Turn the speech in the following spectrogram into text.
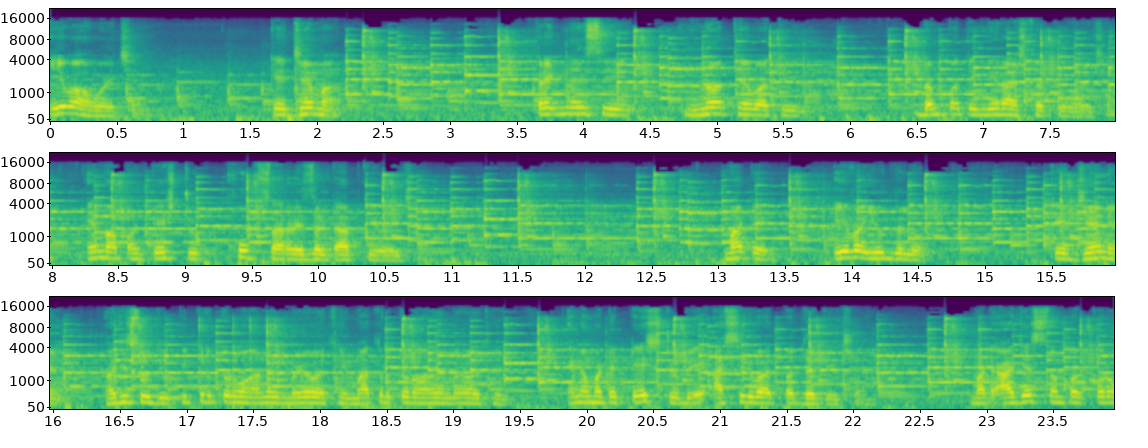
એવા હોય છે કે જેમાં પ્રેગ્નન્સી ન થવાથી દંપતી નિરાશ થતી હોય છે. એમાં પણ ટેસ્ટ ટ્યુબ ખૂબ સારા રિઝલ્ટ આપતી હોય છે. માટે એવા યુગલો કે જેને હજી સુધી પિતૃત્વનો આનંદ મેળવવાથી માતૃત્વનો આનંદ મેળવવાથી એના માટે ટેસ્ટ એ આશીર્વાદ પદ્ધતિ છે. માટે આજે જ સંપર્ક કરો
